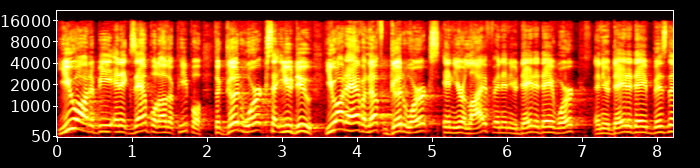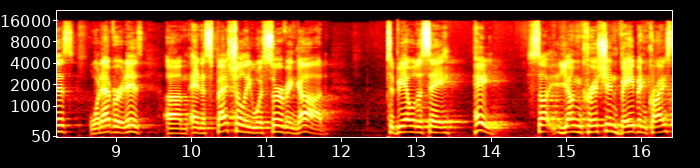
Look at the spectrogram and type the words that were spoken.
You ought to be an example to other people. The good works that you do, you ought to have enough good works in your life and in your day-to-day -day work, in your day-to-day -day business, whatever it is, um, and especially with serving God, to be able to say, hey, so, young Christian, babe in Christ,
